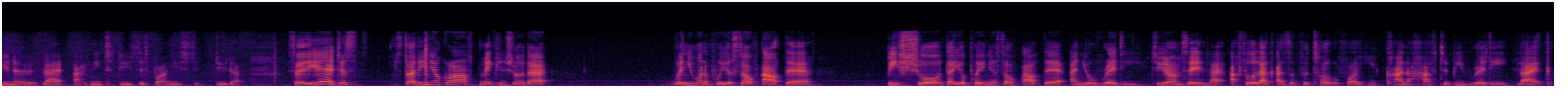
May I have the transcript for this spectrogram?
you know, like I need to do this, but I need to do that. So yeah, just studying your craft, making sure that when you want to put yourself out there, be sure that you're putting yourself out there and you're ready. Do you know what I'm saying? Like I feel like as a photographer, you kind of have to be ready. Like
